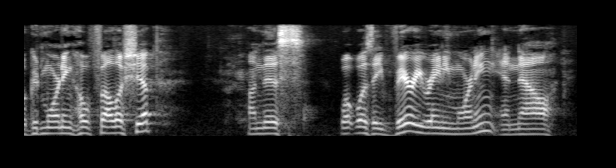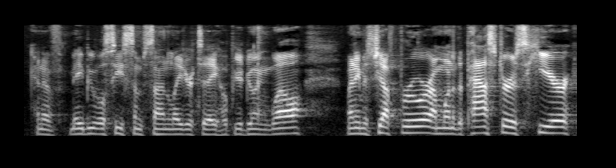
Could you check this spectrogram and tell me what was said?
Well, good morning, Hope Fellowship, on this, what was a very rainy morning, and now kind of maybe we'll see some sun later today. Hope you're doing well. My name is Jeff Brewer. I'm one of the pastors here.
